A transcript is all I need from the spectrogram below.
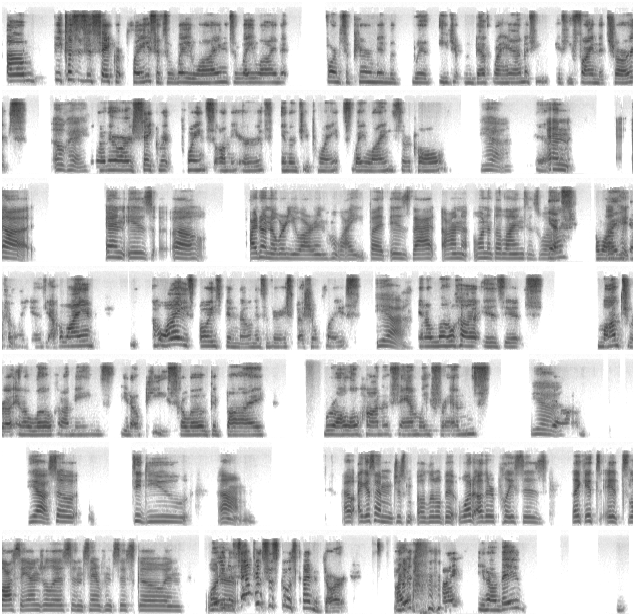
Um, because it's a sacred place. It's a ley line. It's a ley line that forms a pyramid with, with Egypt and Bethlehem. If you if you find the charts, okay, you know, there are sacred points on the earth, energy points, ley lines. They're called. Yeah. Yeah. And uh, and is uh I don't know where you are in Hawaii, but is that on one of the lines as well? Yes, Hawaii okay, definitely cool. is. Yeah, Hawaiian. Hawaii's always been known as a very special place. Yeah. And aloha is its mantra, and aloha means, you know, peace. Hello, goodbye. We're all Ohana family, friends. Yeah. Yeah. yeah. So did you um I, I guess I'm just a little bit. What other places? Like it's it's Los Angeles and San Francisco and what well, are, you know, San Francisco is kind of dark. I, yeah. would, I you know they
